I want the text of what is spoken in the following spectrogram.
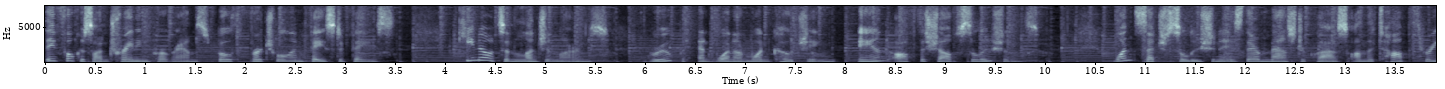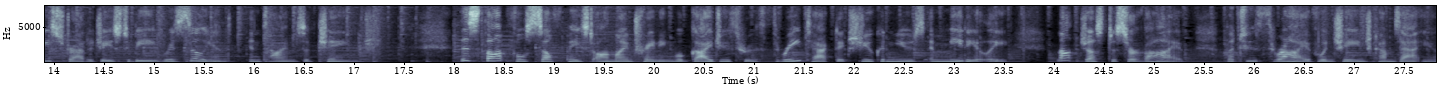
They focus on training programs, both virtual and face to face, keynotes and lunch and learns, group and one on one coaching, and off the shelf solutions. One such solution is their masterclass on the top three strategies to be resilient in times of change. This thoughtful, self paced online training will guide you through three tactics you can use immediately, not just to survive, but to thrive when change comes at you.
